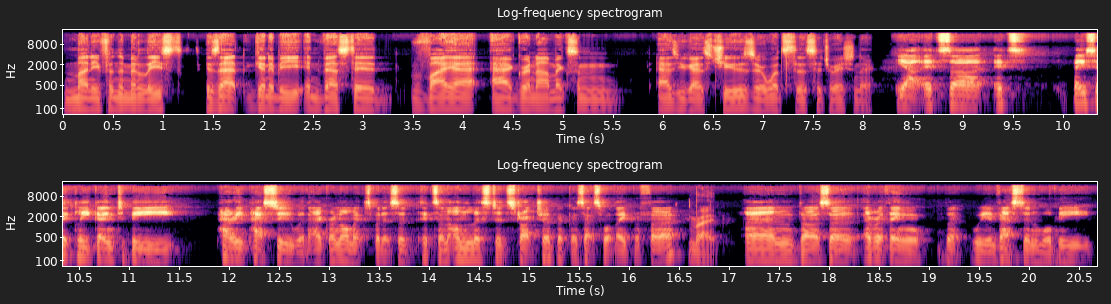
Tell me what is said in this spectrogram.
money from the Middle East. Is that going to be invested via agronomics and as you guys choose, or what's the situation there? Yeah, it's uh, it's basically going to be pari passu with agronomics, but it's a it's an unlisted structure because that's what they prefer. Right. And uh, so everything that we invest in will be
